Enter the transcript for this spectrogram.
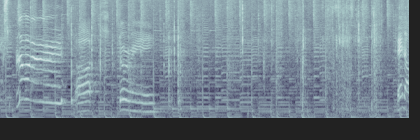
explodes! Start stirring. Hello.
